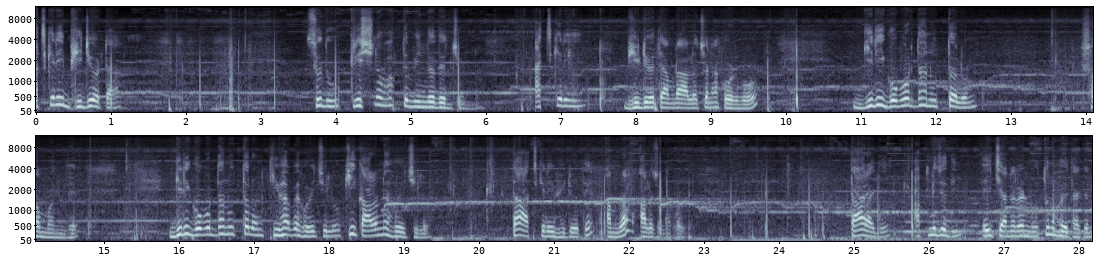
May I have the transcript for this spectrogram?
আজকের এই ভিডিওটা শুধু কৃষ্ণ ভক্তবৃন্দদের জন্য। আজকের এই ভিডিওতে আমরা আলোচনা করব গিরি গোবর্ধন উত্তোলন সম্বন্ধে। গিরি গোবর্ধন উত্তোলন কীভাবে হয়েছিল, কি কারণে হয়েছিল, তা আজকের এই ভিডিওতে আমরা আলোচনা করব। তার আগে আপনি যদি এই চ্যানেলে নতুন হয়ে থাকেন,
